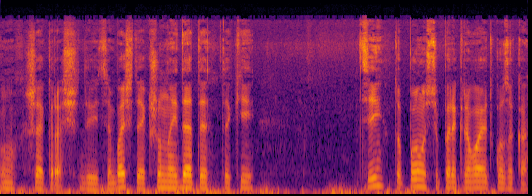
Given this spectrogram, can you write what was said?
О, ще краще. Дивіться, бачите, якщо знайдете такі ці, то повністю перекривають козака.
